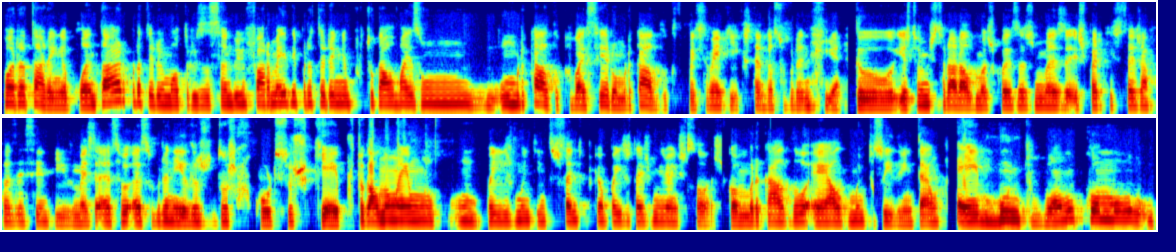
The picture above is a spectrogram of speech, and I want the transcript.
para estarem a plantar, para terem uma autorização do Infarmed e para terem em Portugal mais um, um mercado, que vai ser um mercado, que depois também aqui questão da soberania. eu estou a misturar algumas coisas, mas espero que isto esteja a fazer sentido. Mas a, a soberania dos, dos, recursos, que é, Portugal não é um, um país muito interessante porque é um país de 10 milhões de pessoas. Como mercado é algo muito reduzido, então é muito bom como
